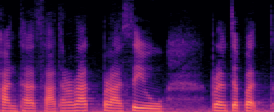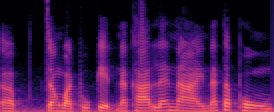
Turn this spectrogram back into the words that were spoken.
พันธสาธารณรัฐบราซิล ประจำเอ่อจังหวัดภูเก็ตนะคะ และนายนัทพงศ์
